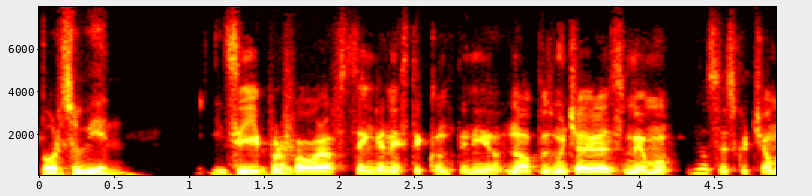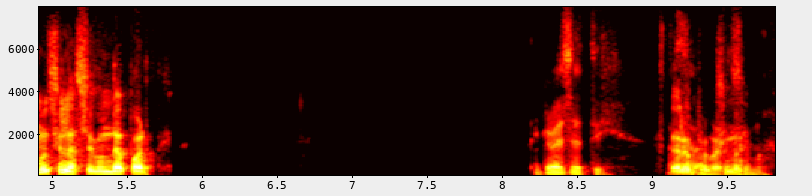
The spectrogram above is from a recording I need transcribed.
por su bien. sí, por favor, abstengan este contenido. No, pues muchas gracias, Memo. Nos escuchamos en la segunda parte. Gracias a ti. Hasta, la próxima.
